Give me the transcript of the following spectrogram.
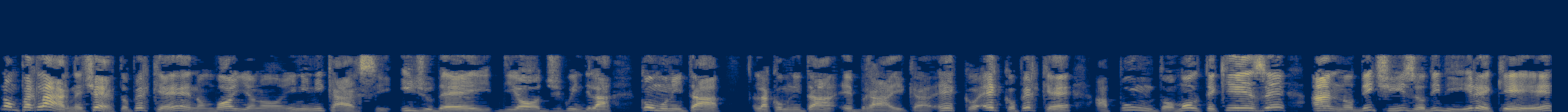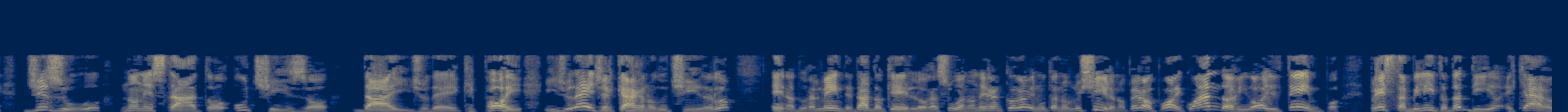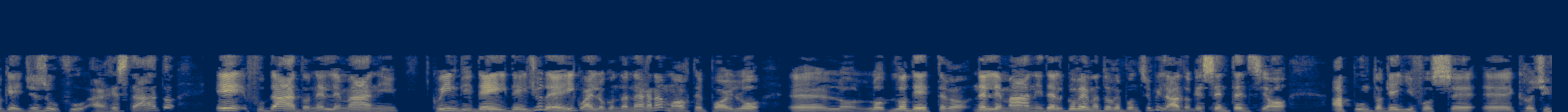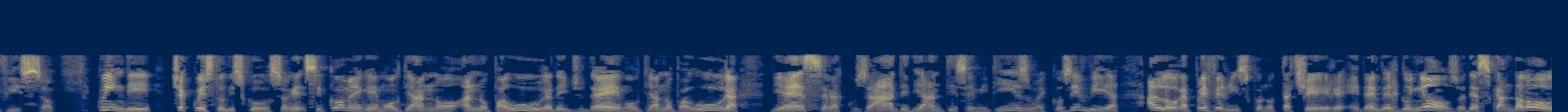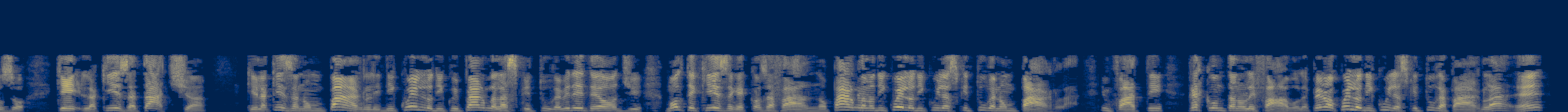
non parlarne, certo, perché non vogliono inimicarsi i giudei di oggi, quindi la comunità, la comunità ebraica. Ecco, ecco perché appunto molte chiese hanno deciso di dire che Gesù non è stato ucciso dai giudei, che poi i giudei cercarono di ucciderlo e naturalmente, dato che l'ora sua non era ancora venuta, non riuscirono, però poi quando arrivò il tempo prestabilito da Dio, è chiaro che Gesù fu arrestato e fu dato nelle mani quindi dei, dei giudei, quali lo condannarono a morte e poi lo, eh, lo, lo, lo dettero nelle mani del governatore Ponzio Pilato che sentenziò appunto che egli fosse eh, crocifisso. Quindi c'è questo discorso che siccome che molti hanno, hanno, paura dei giudei, molti hanno paura di essere accusati di antisemitismo e così via, allora preferiscono tacere ed è vergognoso ed è scandaloso che la Chiesa taccia che la Chiesa non parli di quello di cui parla la Scrittura. Vedete oggi molte Chiese che cosa fanno? Parlano di quello di cui la Scrittura non parla. Infatti raccontano le favole, però quello di cui la Scrittura parla, eh,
